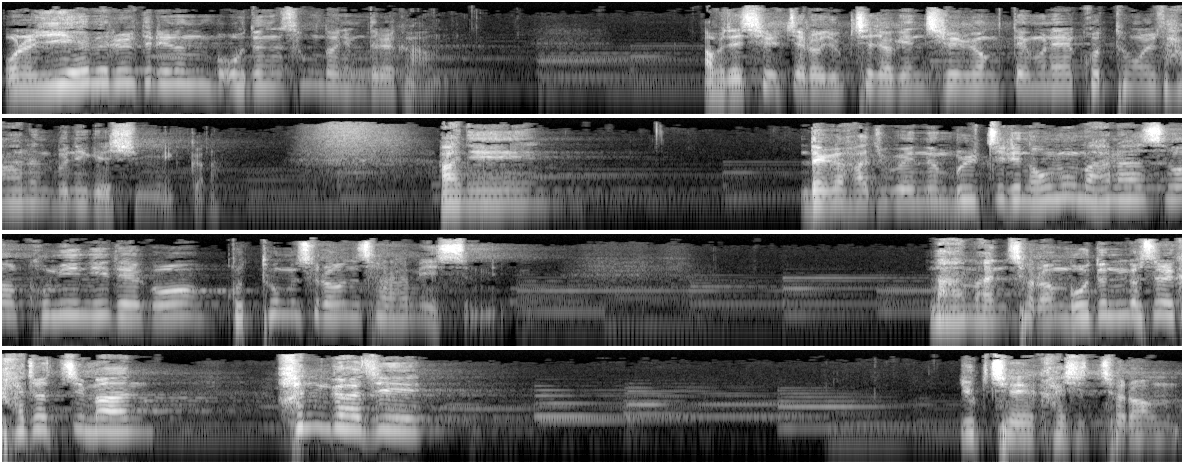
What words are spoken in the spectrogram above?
오늘 이 예배를 드리는 모든 성도님들 가운데 아버지 실제로 육체적인 질병 때문에 고통을 당하는 분이 계십니까? 아니, 내가 가지고 있는 물질이 너무 많아서 고민이 되고 고통스러운 사람이 있습니다. 나만처럼 모든 것을 가졌지만 한 가지 육체의 가시처럼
